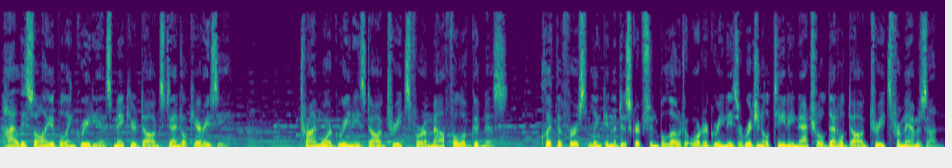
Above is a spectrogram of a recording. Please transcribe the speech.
Highly soluble ingredients make your dog's dental care easy. Try more Greenies dog treats for a mouthful of goodness. Click the first link in the description below to order Greenies original teenie natural dental dog treats from Amazon.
